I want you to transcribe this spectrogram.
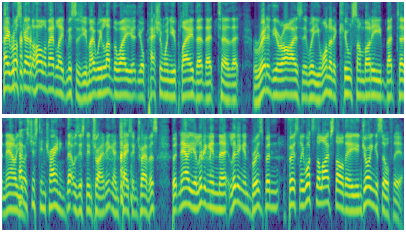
Hey Roscoe, the whole of Adelaide misses you, mate. We love the way you, your passion when you played, that that uh, that red of your eyes, where you wanted to kill somebody, but uh, now you That was just in training. that was just in training and chasing Travis. But now you're living in uh, living in Brisbane. Firstly, what's the lifestyle there? You enjoying yourself there?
